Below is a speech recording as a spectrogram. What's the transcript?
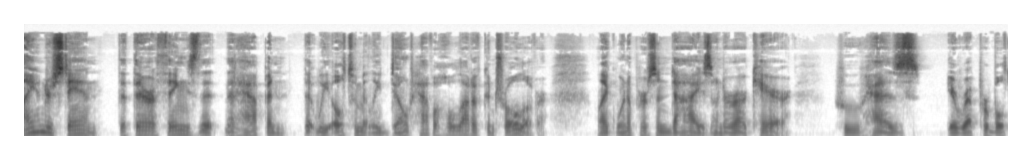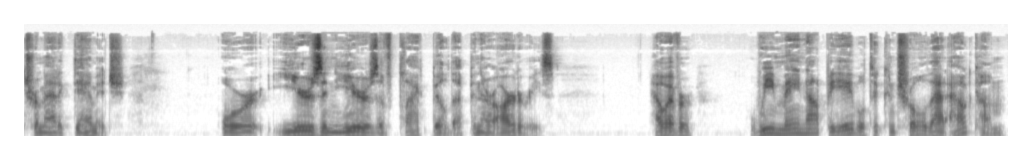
I understand that there are things that, that happen that we ultimately don't have a whole lot of control over, like when a person dies under our care who has irreparable traumatic damage, or years and years of plaque buildup in their arteries. However, we may not be able to control that outcome,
